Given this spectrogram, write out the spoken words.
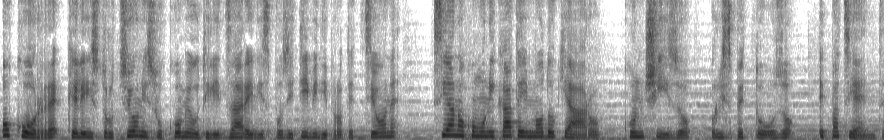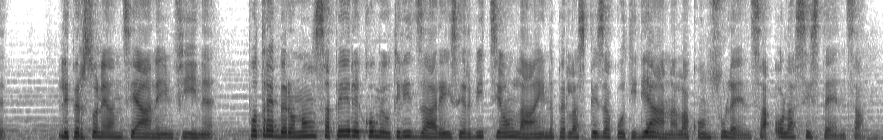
Occorre che le istruzioni su come utilizzare i dispositivi di protezione siano comunicate in modo chiaro, conciso, rispettoso e paziente. Le persone anziane, infine, potrebbero non sapere come utilizzare i servizi online per la spesa quotidiana, la consulenza o l'assistenza.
